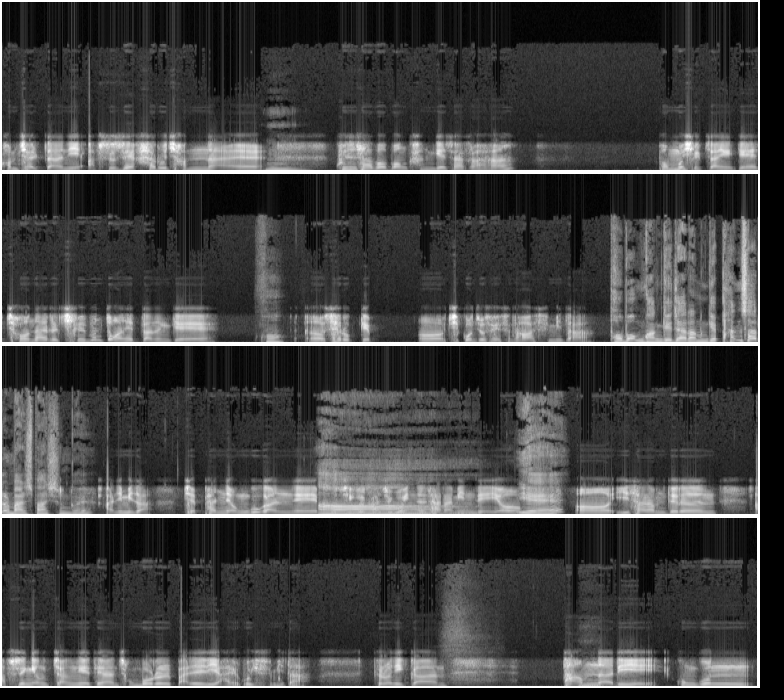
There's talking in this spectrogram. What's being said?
검찰단이 압수수색 하루 전날 음. 군사법원 관계자가 법무실장에게 전화를 7분 동안 했다는 게 어? 어 새롭게 어, 직권조사에서 나왔습니다. 법원 관계자라는 게 판사를 말씀하시는 거예요? 아닙니다. 재판 연구관의 보직을 아. 가지고 있는 사람인데요. 예. 어, 이 사람들은 압수수색 영장에 대한 정보를 빨리 알고 있습니다. 그러니까 다음 음. 날이 공군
